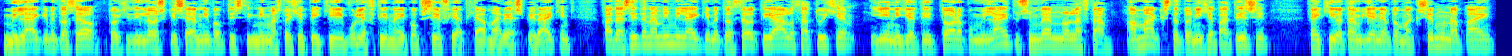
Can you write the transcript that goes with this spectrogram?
Μιλάει και με το Θεό. Το έχει δηλώσει και σε ανύποπτη στιγμή. Μας το είχε πει και η βουλευτήνα υποψήφια πια Μαρία Σπυράκη. Φανταστείτε να μην μιλάει και με το Θεό, τι άλλο θα του είχε γίνει. Γιατί τώρα που μιλάει, του συμβαίνουν όλα αυτά. Αμάξι θα τον είχε πατήσει εκεί όταν βγαίνει από το Μαξίμου να πάει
